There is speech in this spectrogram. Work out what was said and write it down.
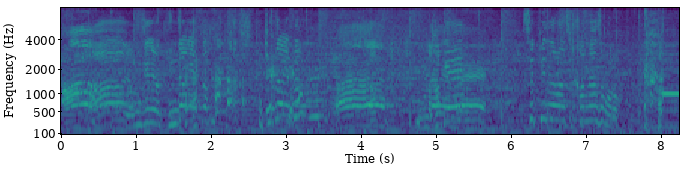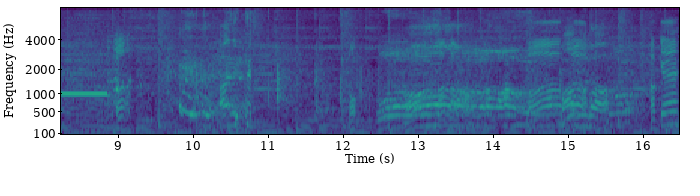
아, 영진이 형 긴장했어. 긴장했어? 아, 긴장했네. 스피너랑 척하면서 걸어. 아니, 아, 갈게.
